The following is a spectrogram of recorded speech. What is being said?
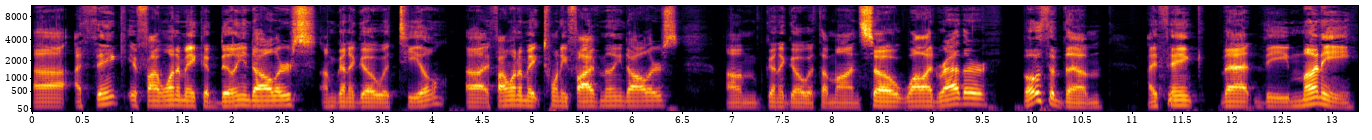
Uh, I think if I want to make a billion dollars, I'm going to go with Thiel. Uh, if I want to make $25 million, I'm going to go with Amon. So while I'd rather both of them, I think that the money,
